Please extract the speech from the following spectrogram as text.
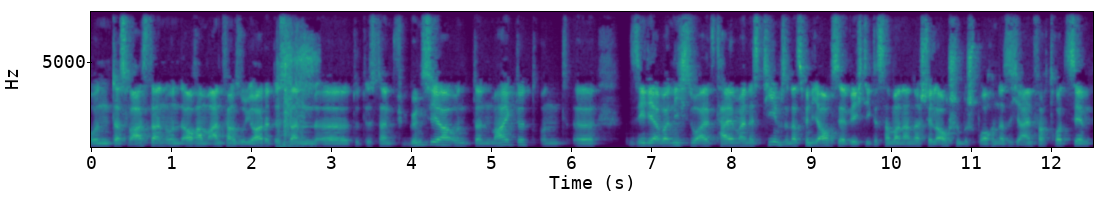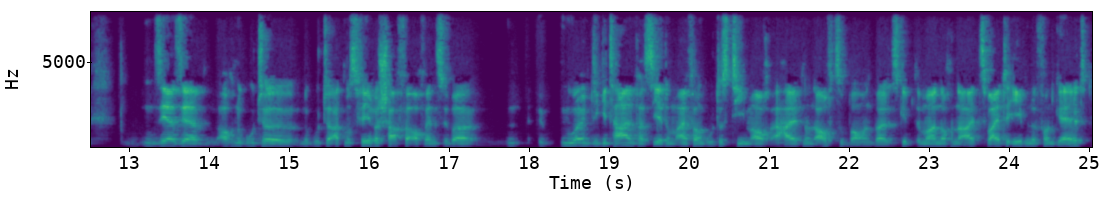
und das war's dann und auch am Anfang so, ja, das ist dann, äh, das ist dann günstiger und dann mache ich das und äh, sehe die aber nicht so als Teil meines Teams. Und das finde ich auch sehr wichtig. Das haben wir an anderer Stelle auch schon besprochen, dass ich einfach trotzdem sehr, sehr auch eine gute, eine gute Atmosphäre schaffe, auch wenn es über nur im Digitalen passiert, um einfach ein gutes Team auch erhalten und aufzubauen, weil es gibt immer noch eine zweite Ebene von Geld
